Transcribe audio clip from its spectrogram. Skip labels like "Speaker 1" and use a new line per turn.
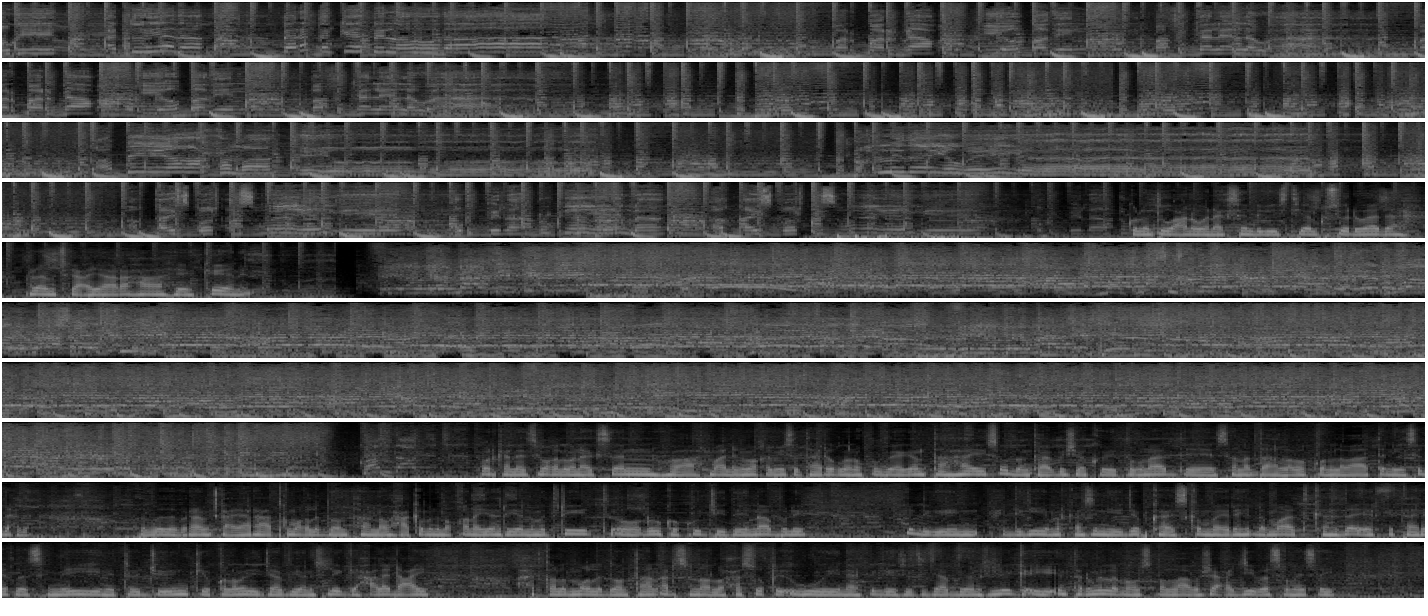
bilowgii adduunyada baratankii bilowda barbardhac iyo badin bafi kale lawaa barbardhac iyo badin bafi kale lawaa
abiyaa xumaantiyo baxmideeya
kulanti wacan wanaagsan dhegeystayaal ku soo dhowaada barnaamijka cayaaraha ee kenen markale ismaqal wanaagsan waa maalinimo khamiisa taariikhduna ku beegan tahay soddonka bisha kooiyo tobnaad ee sanada qodobada barnaamijka cayaaraha aad ku maqli doontaanna waxaa ka mid noqonaya real madrid oo dhulka ku jiiday napoli. Xidigihii markaasi niyajabka iska mayray dhammaadka daa'irkii taariikhda sameeyey iyo natiijooyinkii kulamadii champions leaga xalay dhacay waxaad kalood maqli doontaan arsenal oo xasuuqii ugu weynaa ka geysatay champions leaga iyo inter milan oo soo laabasho cajiib a samaysay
